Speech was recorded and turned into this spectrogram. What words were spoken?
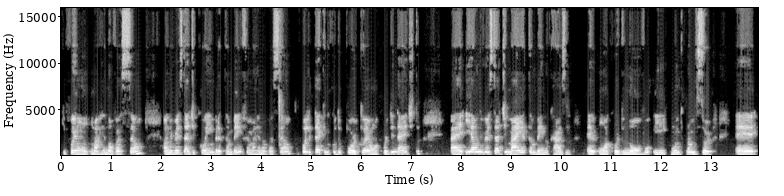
que foi um, uma renovação, a Universidade de Coimbra também foi uma renovação, o Politécnico do Porto é um acordo inédito, é, e a Universidade de Maia também, no caso, é um acordo novo e muito promissor. É,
